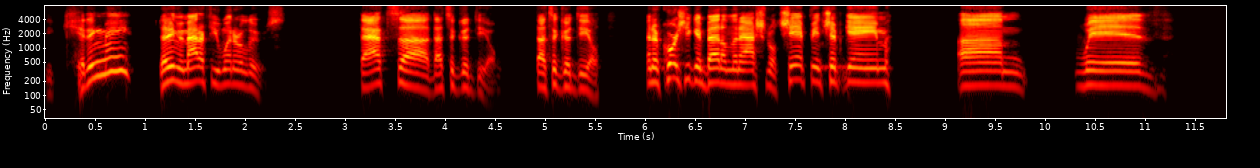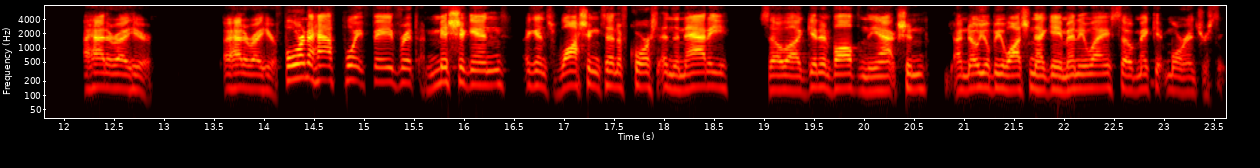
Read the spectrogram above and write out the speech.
You kidding me? Doesn't even matter if you win or lose. That's uh that's a good deal. That's a good deal. And of course, you can bet on the national championship game. Um, with I had it right here. I had it right here. Four and a half point favorite, Michigan against Washington, of course, and the Natty. So uh, get involved in the action. I know you'll be watching that game anyway, so make it more interesting.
